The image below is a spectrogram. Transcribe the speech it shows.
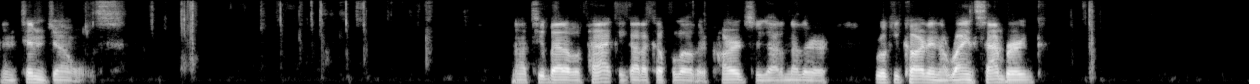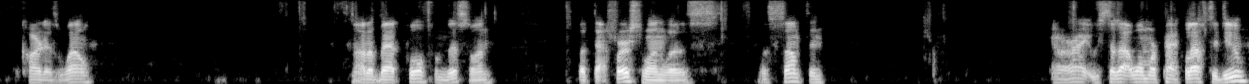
and Tim Jones. Not too bad of a pack. We got a couple other cards. We got another rookie card and a Ryne Sandberg card as well. Not a bad pull from this one, but that first one was was something. All right, we still got one more pack left to do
